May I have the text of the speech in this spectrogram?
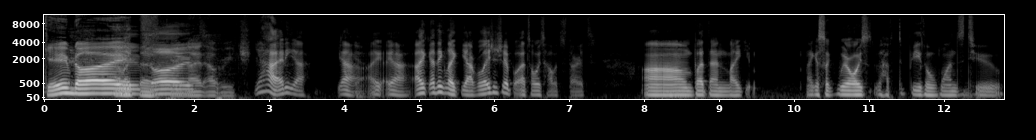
Game night. like. Game night outreach. yeah, any yeah, yeah, Yeah. I yeah, I I think like yeah, relationship. That's always how it starts. Um, but then like, I guess like we always have to be the ones to,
